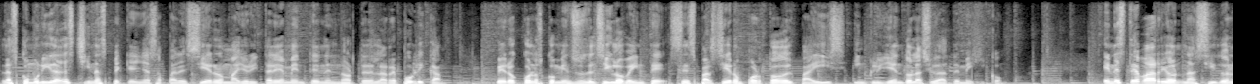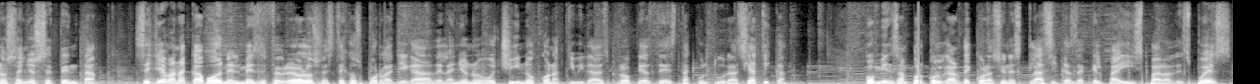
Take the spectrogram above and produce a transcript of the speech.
las comunidades chinas pequeñas aparecieron mayoritariamente en el norte de la República, pero con los comienzos del siglo XX se esparcieron por todo el país, incluyendo la Ciudad de México. En este barrio, nacido en los años 70, se llevan a cabo en el mes de febrero los festejos por la llegada del Año Nuevo chino con actividades propias de esta cultura asiática. Comienzan por colgar decoraciones clásicas de aquel país para después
